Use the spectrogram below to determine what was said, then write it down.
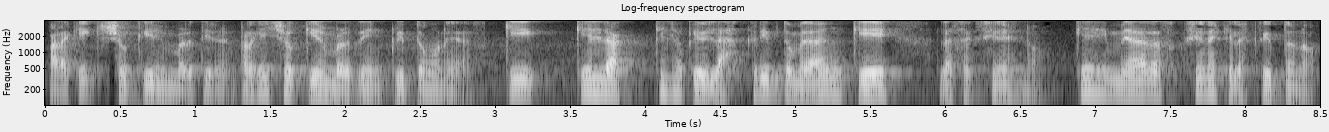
¿para qué yo quiero invertir en, para qué yo quiero invertir en criptomonedas? ¿Qué, qué, es la, ¿Qué es lo que las cripto me dan que las acciones no? ¿Qué me da las acciones que las cripto no?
